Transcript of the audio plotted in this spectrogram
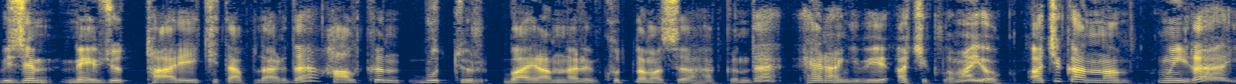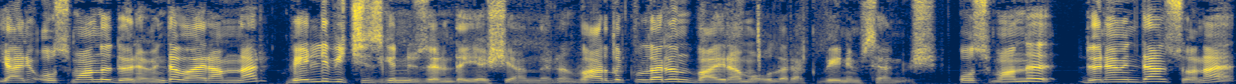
Bizim mevcut tarihi kitaplarda halkın bu tür bayramların kutlaması hakkında herhangi bir açıklama yok. Açık anlamıyla yani Osmanlı döneminde bayramlar belli bir çizginin üzerinde yaşayanların, varlıklıların bayramı olarak benimsenmiş. Osmanlı döneminden sonra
